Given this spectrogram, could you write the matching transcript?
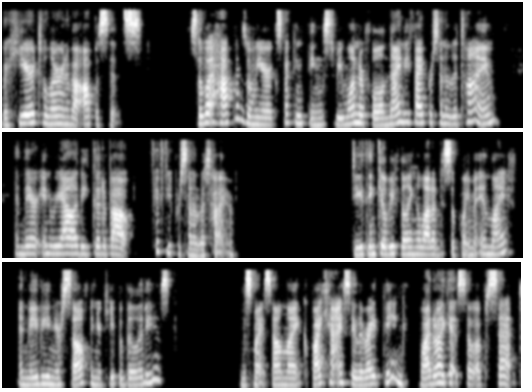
We're here to learn about opposites. So, what happens when we are expecting things to be wonderful 95% of the time and they're in reality good about 50% of the time? Do you think you'll be feeling a lot of disappointment in life and maybe in yourself and your capabilities? This might sound like, why can't I say the right thing? Why do I get so upset?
